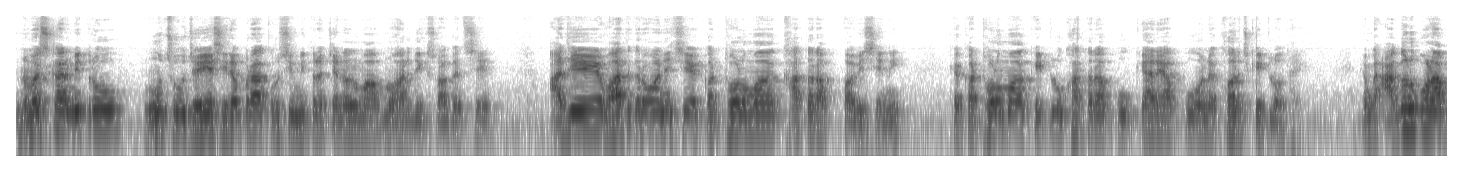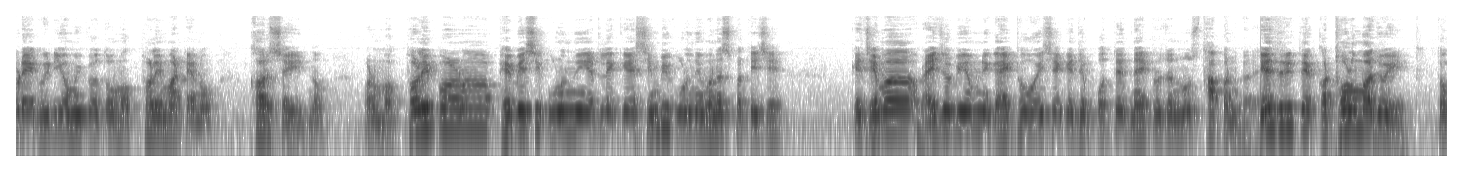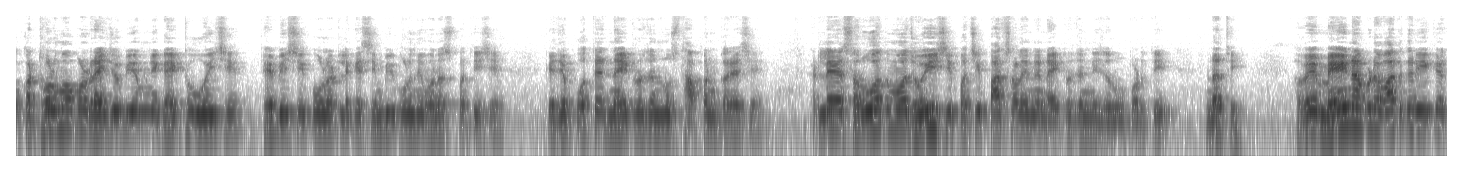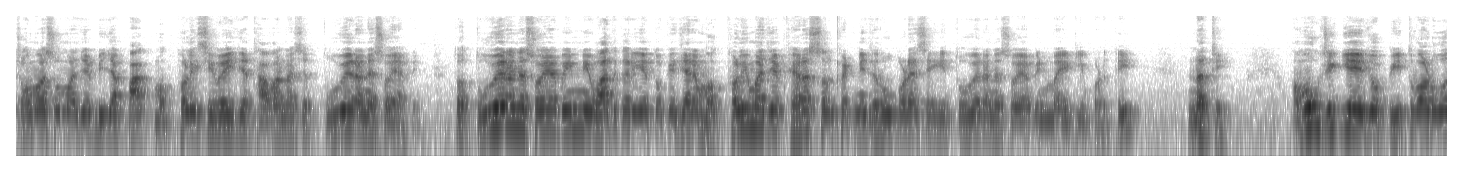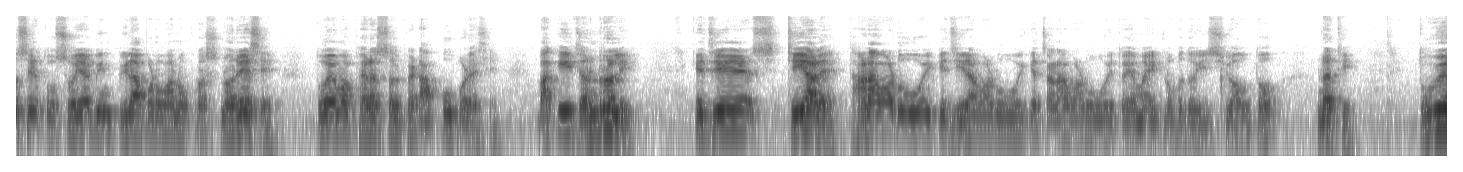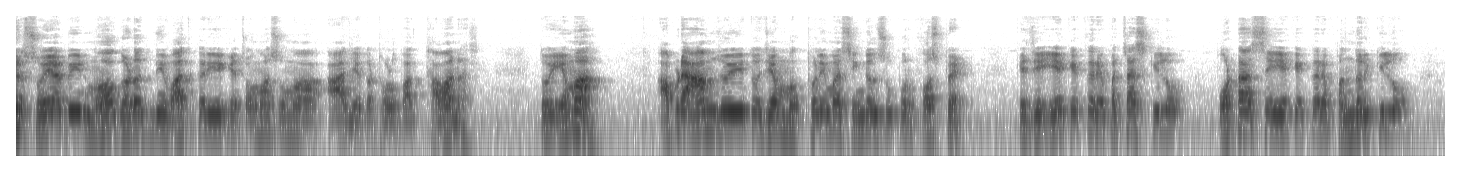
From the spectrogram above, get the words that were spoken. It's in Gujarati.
નમસ્કાર મિત્રો, હું છું જયેશ હિરપરા કૃષિ મિત્ર ચેનલમાં આપનું હાર્દિક સ્વાગત છે. આજે વાત કરવાની છે કઠોળમાં ખાતર આપવા વિશેની, કે કઠોળમાં કેટલું ખાતર આપવું, ક્યારે આપવું અને ખર્ચ કેટલો થાય. કેમ કે આગળ પણ આપણે એક વીડિયો મૂક્યો હતો મગફળી માટેનો ખર્ચ સહિતનો. પણ મગફળી પણ ફેબેસી કુળની એટલે કે સિંબી કુળની વનસ્પતિ છે, કે જેમાં રાઇઝોબિયમની ગાંઠો હોય છે કે જે પોતે જ નાઇટ્રોજનનું સ્થાપન કરે. એ જ રીતે કઠોળમાં જોઈએ તો કઠોળમાં પણ રાઇઝોબિયમની ગાંઠું હોય છે ફેબેસી કુળ એટલે કે સિંબી કુળની વનસ્પતિ છે, કે જે પોતે જ નાઇટ્રોજનનું સ્થાપન કરે છે. એટલે શરૂઆતમાં જોઈએ છીએ પછી પાછળ એને નાઇટ્રોજનની જરૂર પડતી નથી. હવે મેઇન આપણે વાત કરીએ કે ચોમાસુમાં જે બીજા પાક મગફળી સિવાય જે થવાના છે, તુવેર અને સોયાબીન. તો તુવેર અને સોયાબીનની વાત કરીએ તો કે જ્યારે મગફળીમાં જે ફેરસ સલ્ફેટની જરૂર પડે છે, એ તુવેર અને સોયાબીનમાં એટલી પડતી નથી. અમુક જગ્યાએ જો પિત્તવાળું હશે તો સોયાબીન પીળા પડવાનો પ્રશ્ન રહેશે, તો એમાં ફેરસ સલ્ફેટ આપવું પડે છે. બાકી જનરલી કે જે શિયાળે ધાણાવાળું હોય કે જીરાવાળું હોય કે ચણાવાળું હોય તો એમાં એટલો બધો ઇસ્યુ આવતો નથી. તુવેર, સોયાબીન, મગ, અડદની વાત કરીએ કે ચોમાસુમાં આ જે કઠોળ પાક થવાના છે. તો એમાં આપણે આમ જોઈએ તો જેમ મગફળીમાં સિંગલ સુપર ફોસ્ફેટ કે જે એક એકરે પચાસ કિલો, પોટાશ છે એક એકરે પંદર કિલો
